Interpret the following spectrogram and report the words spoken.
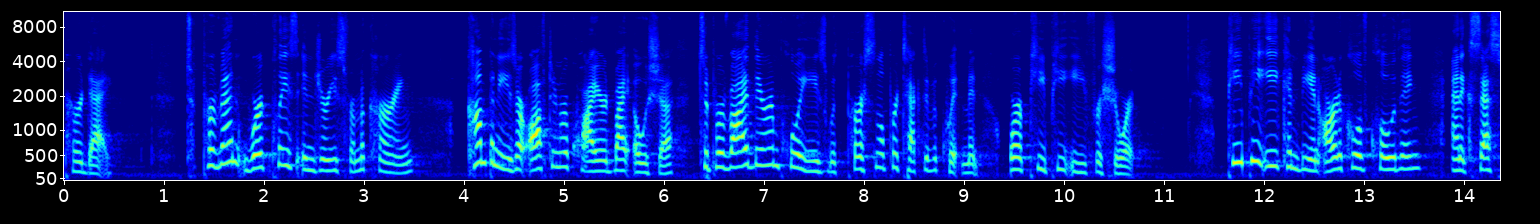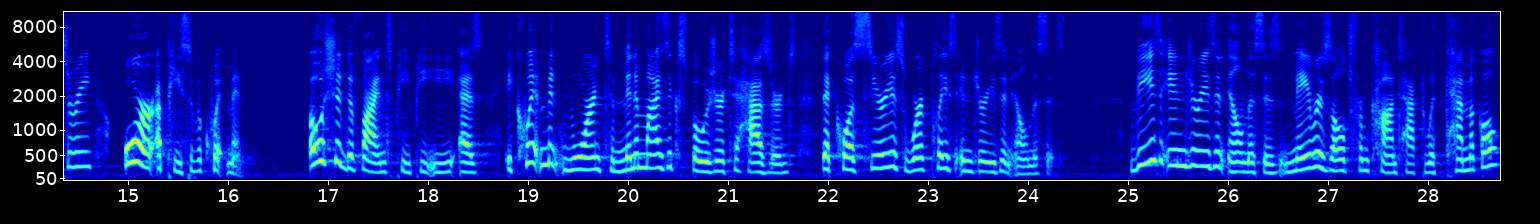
per day. To prevent workplace injuries from occurring, companies are often required by OSHA to provide their employees with personal protective equipment, or PPE for short. PPE can be an article of clothing, an accessory, or a piece of equipment. OSHA defines PPE as equipment worn to minimize exposure to hazards that cause serious workplace injuries and illnesses. These injuries and illnesses may result from contact with chemical,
